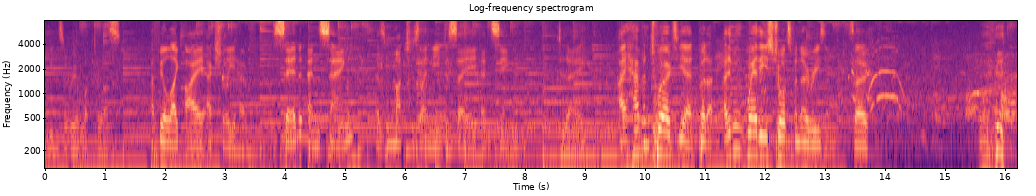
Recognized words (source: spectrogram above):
It means a real lot to us. I feel like I actually have said and sang as much as I need to say and sing today. I haven't twerked yet, but I, didn't wear these shorts for no reason. So.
